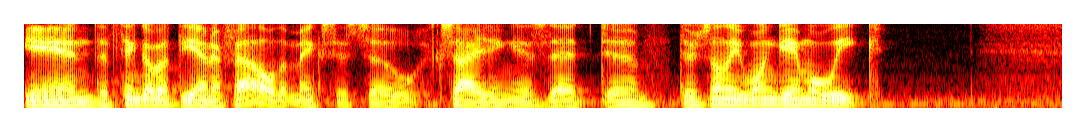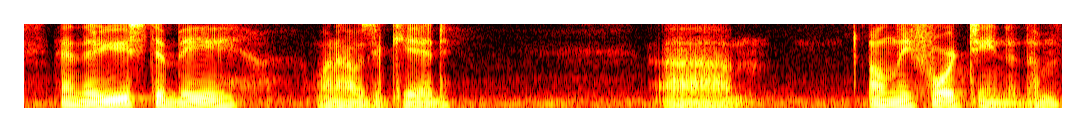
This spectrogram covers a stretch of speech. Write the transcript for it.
And the thing about the NFL that makes it so exciting is that uh, there's only one game a week. And there used to be, when I was a kid, um, only 14 of them.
